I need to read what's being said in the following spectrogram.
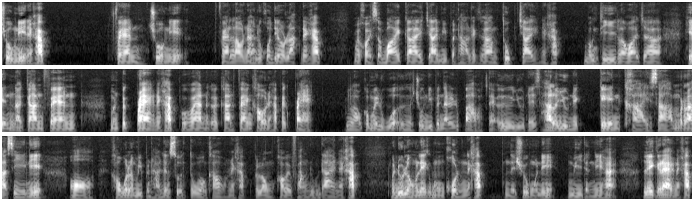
ช่วงนี้นะครับ แฟนช่วงนี้แฟนเรานะหรือคนที่เรารักนะครับ ไม่ค่อยสบายกายใจมีปัญหาและความทุกข์ใจนะครับ บางทีเราอาจจะเห็นอาการแฟนมันแปลกๆนะครับแฟนอาการแฟนเขานะครับ แปลกๆเราก็ไม่รู้ว่าเออช่วงนี้เป็นอะไรหรือเปล่า แต่เอออยู่ในถ้าเราอยู่ในเกณฑ์ข่าย 3 ราศีนี้อ๋อเขากำลังมีปัญหาเรื่องส่วนตัวของเขานะครับก็ลองเข้าไปฟังดูได้นะครับ มาดูเรื่องของเลขมงคลนะครับ ในช่วงวันนี้มีดังนี้ฮะเลขแรกนะครับ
